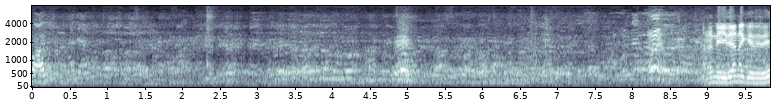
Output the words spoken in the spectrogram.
పాలు అన్న ఇదేనా గేదె ఇది?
